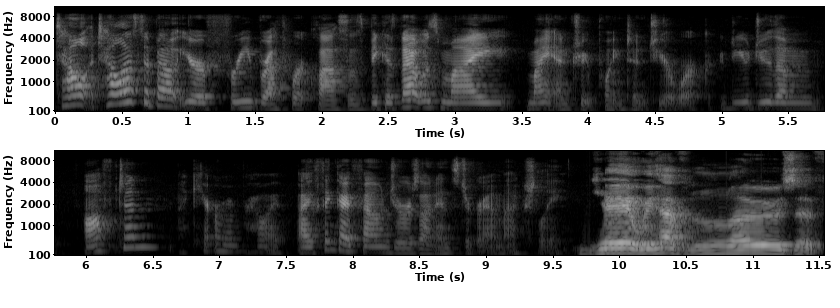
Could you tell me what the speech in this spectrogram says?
tell tell us about your free breathwork classes because that was my my entry point into your work. Do you do them often? I can't remember how I I think I found yours on Instagram actually. Yeah, yeah, we have loads of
